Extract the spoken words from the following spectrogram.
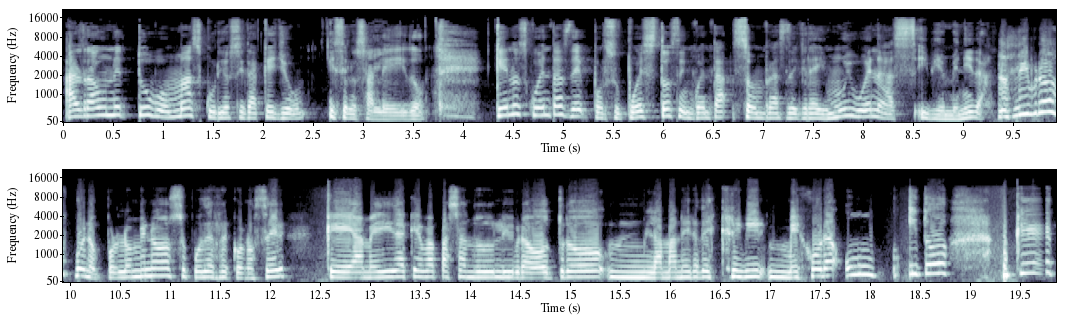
Al Raune tuvo más curiosidad que yo y se los ha leído. ¿Qué nos cuentas de, por supuesto, 50 sombras de Grey? Muy buenas y bienvenida. Los libros, bueno, por lo menos se puede reconocer que a medida que va pasando de un libro a otro, mm, la manera de escribir mejora un poquito, que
